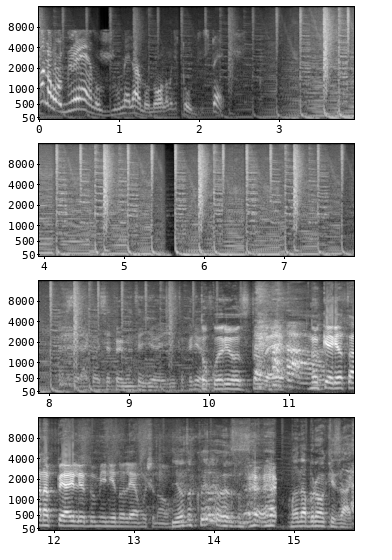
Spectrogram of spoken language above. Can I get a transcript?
Monologuemos, o melhor monólogo de todos os tempos. Será que vai ser a pergunta de hoje? Tô curioso. Tô curioso também. Não queria estar na pele do menino Lemos, não. E eu tô curioso. Manda bronca, Isaac.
